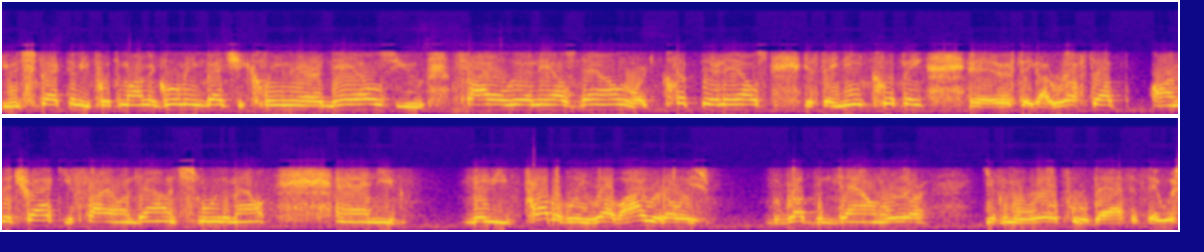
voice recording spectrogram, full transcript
You inspect them, you put them on the grooming bench, you clean their nails, you file their nails down or clip their nails if they need clipping. Uh, if they got roughed up on the track, you file them down and smooth them out. And you maybe probably rub, I would always rub them down or give them a whirlpool bath if they were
